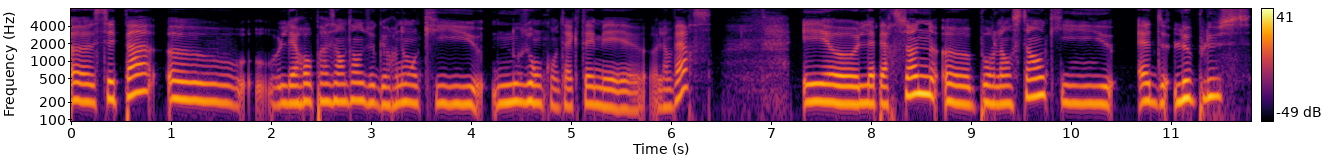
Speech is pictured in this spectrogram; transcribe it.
euh, c'est pas euh, les représentants du gouvernement qui nous ont contactés, mais euh, l'inverse. Et les personnes, pour l'instant, qui aident le plus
